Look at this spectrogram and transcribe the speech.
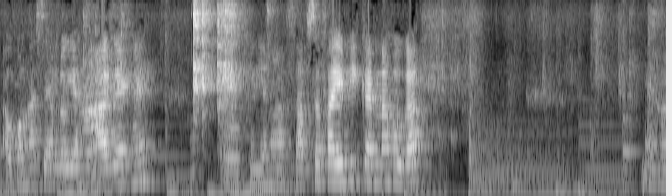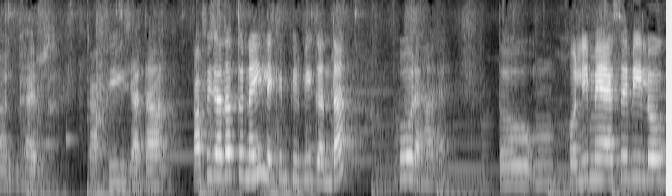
अब वहाँ से हम लोग यहाँ आ गए हैं। तो फिर यहाँ साफ़ सफ़ाई भी करना होगा। यहाँ घर काफ़ी ज़्यादा काफ़ी ज़्यादा तो नहीं, लेकिन फिर भी गंदा हो रहा है। तो होली में ऐसे भी लोग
